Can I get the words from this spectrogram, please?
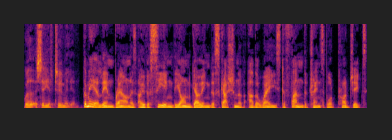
with a city of two million. The Mayor, Len Brown, is overseeing the ongoing discussion of other ways to fund the transport projects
